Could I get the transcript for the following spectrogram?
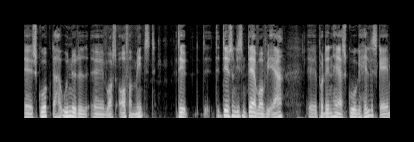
øh, skurk, der har udnyttet øh, vores offer mindst. Det, det, det er jo sådan ligesom der, hvor vi er øh, på den her skurke heldeskab,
